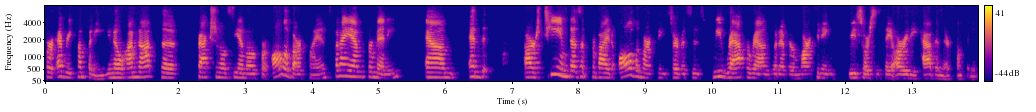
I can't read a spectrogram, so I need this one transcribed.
for every company. You know, I'm not the fractional CMO for all of our clients, but I am for many. Um, and our team doesn't provide all the marketing services. We wrap around whatever marketing resources they already have in their company.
